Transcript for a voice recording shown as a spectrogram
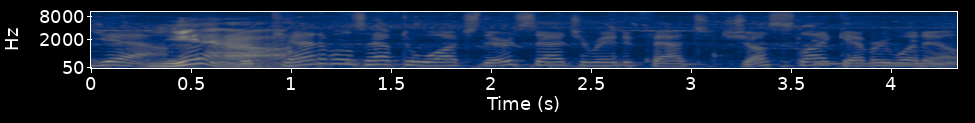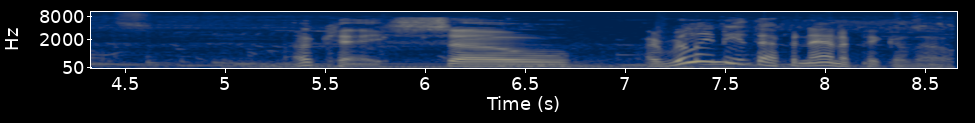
Yeah. Yeah. But cannibals have to watch their saturated fats just like everyone else. Okay, so I really need that banana picker though.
